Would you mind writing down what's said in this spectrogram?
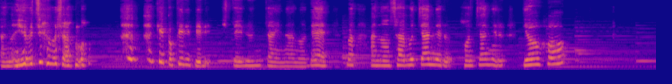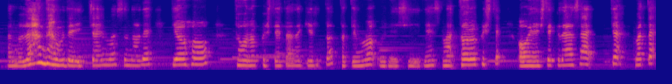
あの、YouTube さんも 結構ピリピリしているみたいなので、まあ、あの、サブチャンネル、本チャンネル、両方、あの、ランダムでいっちゃいますので、両方登録していただけるととても嬉しいです。まあ、登録して応援してください。じゃあ、また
